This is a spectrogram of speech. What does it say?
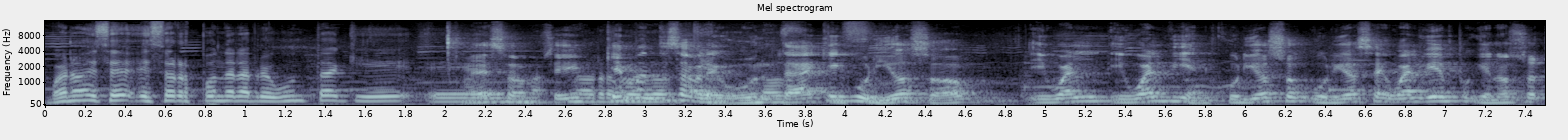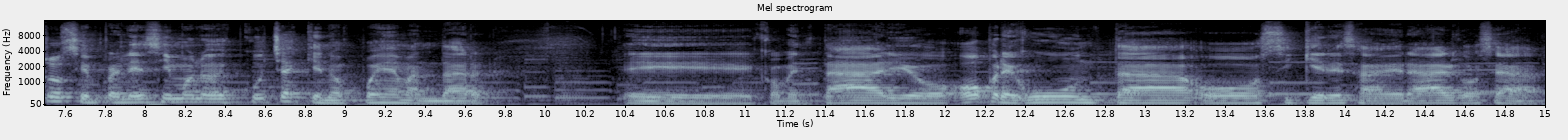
Bueno, ese- eso responde a la pregunta que. eh, Eso, no- sí. no ¿Quién mandó esa pregunta? nos Qué curioso. Igual, igual bien, curioso, curiosa, igual bien, porque nosotros siempre le decimos a los escuchas que nos puede mandar eh, comentarios o preguntas o si quiere saber algo. O sea,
